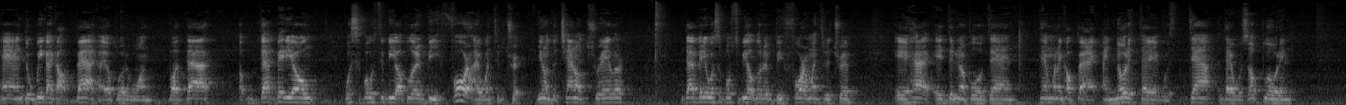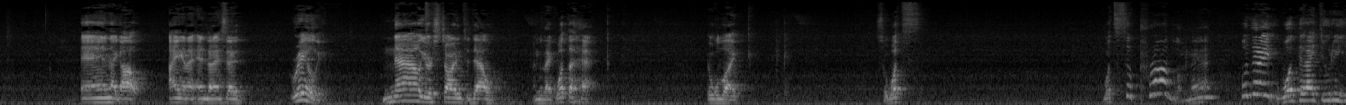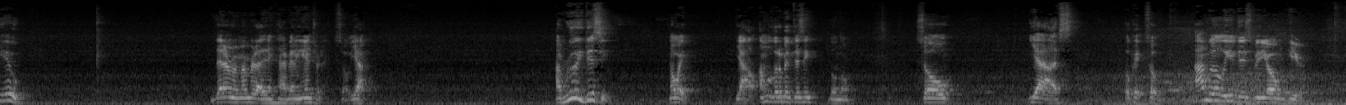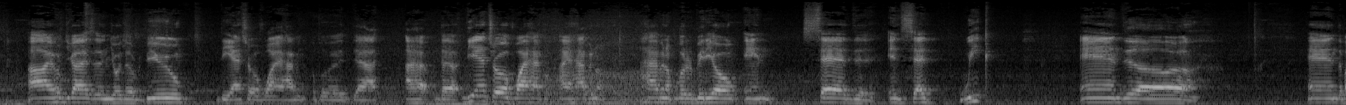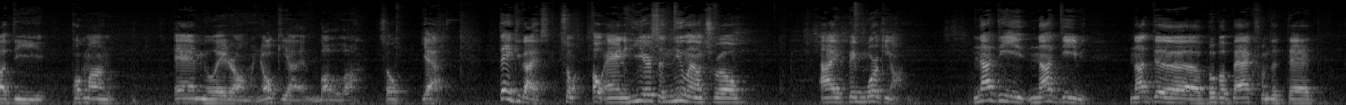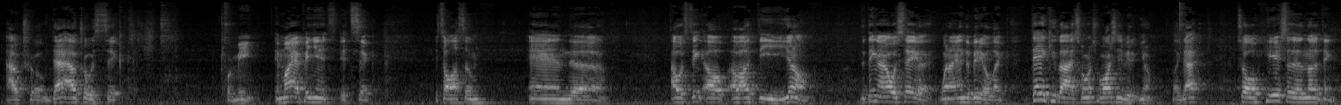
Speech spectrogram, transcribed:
and the week I got back, I uploaded one. But that uh, that video was supposed to be uploaded before I went to the trip. You know, the channel trailer. That video was supposed to be uploaded before I went to the trip. It had it didn't upload then. Then when I got back, I noticed that it was down, that it was uploading, and I got I and then I said, really? Now you're starting to doubt. I mean, like, what the heck? It will like. So what's what's the problem, man? What did I what did I do to you? Then I remembered I didn't have any internet. So yeah. I'm really dizzy. No wait. Yeah, I'm a little bit dizzy. Don't know. So yes. Okay, so I'm gonna leave this video here. I hope you guys enjoyed the review, the answer of why I haven't uploaded that. I have the the answer of why I have I haven't I haven't uploaded a video in said in said week, and uh, and about the Pokemon emulator on my Nokia and blah blah blah. So yeah. Thank you guys. So, oh, and here's a new outro I've been working on. Not the, not the, not the Bubba back from the dead outro. That outro is sick. For me, in my opinion, it's it's sick. It's awesome, and uh, I was thinking about the, you know, the thing I always say uh, when I end the video, like, thank you guys so much for watching the video, you know, like that. So here's another thing.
